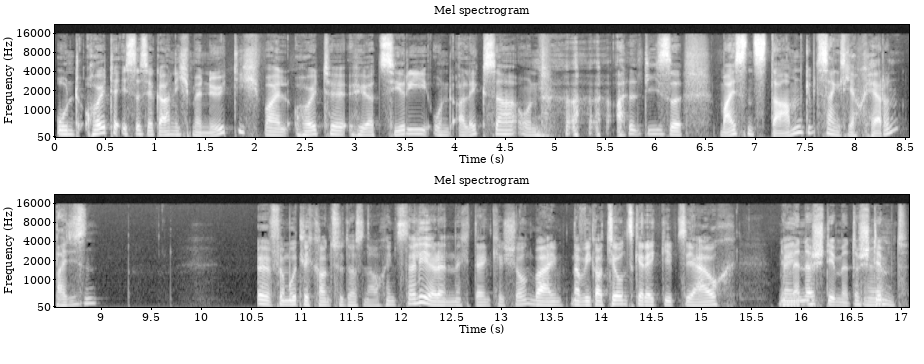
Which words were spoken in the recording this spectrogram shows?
und heute ist das ja gar nicht mehr nötig, weil heute hört Siri und Alexa und all diese meistens Damen. Gibt es eigentlich auch Herren bei diesen? Äh, vermutlich kannst du das nachinstallieren. Ich denke schon. Beim Navigationsgerät gibt es ja auch eine Männerstimme, das stimmt.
